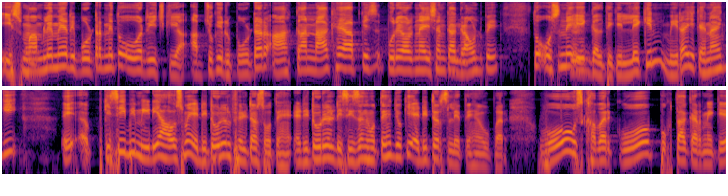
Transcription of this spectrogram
इस हम्म। मामले में रिपोर्टर ने तो ओवर रीच किया अब चूँकि रिपोर्टर आँख कान नाक है आपके पूरे ऑर्गेनाइजेशन का ग्राउंड हम्म। पे तो उसने हम्म। एक गलती की लेकिन मेरा ये कहना है कि किसी भी मीडिया हाउस में एडिटोरियल फिल्टर्स होते हैं एडिटोरियल डिसीज़न होते हैं जो कि एडिटर्स लेते हैं ऊपर। वो उस खबर को पुख्ता करने के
